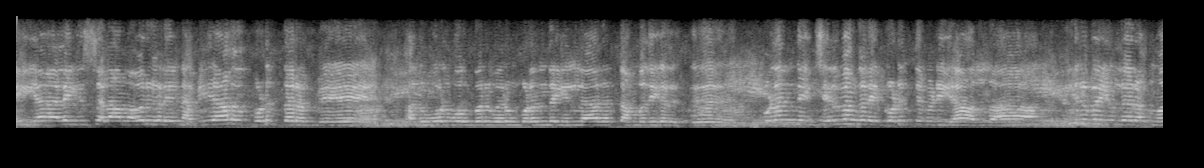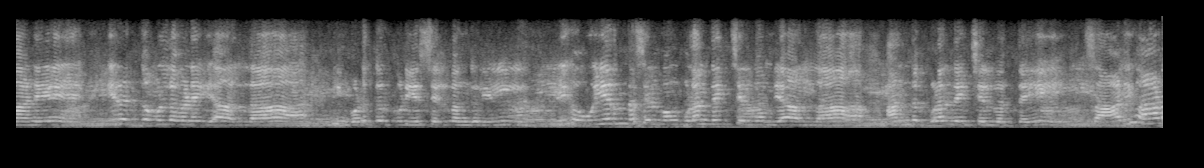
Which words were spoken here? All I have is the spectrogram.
ஏயா அலை நபியாக கொடுத்த அது அதுபோல் ஒவ்வொருவரும் குழந்தை இல்லாத தம்பதிகளுக்கு குழந்தை செல்வங்களை கொடுத்து விடியா அல்லா இருவையுள்ள ரஹ்மானே இரக்கமுள்ளவனே யா அல்லா நீ கொடுக்கக்கூடிய செல்வங்களில் மிக உயர்ந்த செல்வம் குழந்தை செல்வம் யாருந்தா அந்த குழந்தை செல்வத்தை சாலிகான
